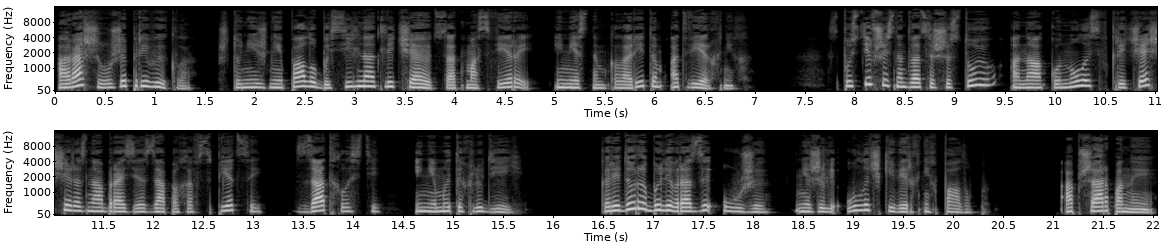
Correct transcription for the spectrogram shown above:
Араши уже привыкла, что нижние палубы сильно отличаются атмосферой и местным колоритом от верхних. Спустившись на двадцать шестую, она окунулась в кричащее разнообразие запахов специй, затхлости и немытых людей. Коридоры были в разы уже, нежели улочки верхних палуб. Обшарпанные,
